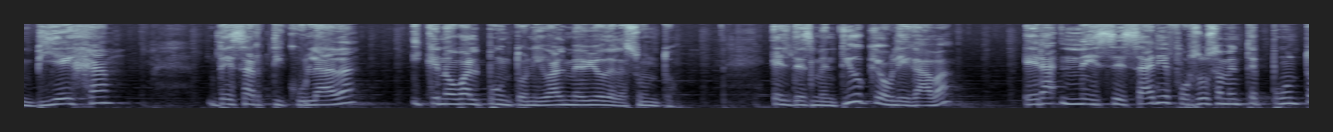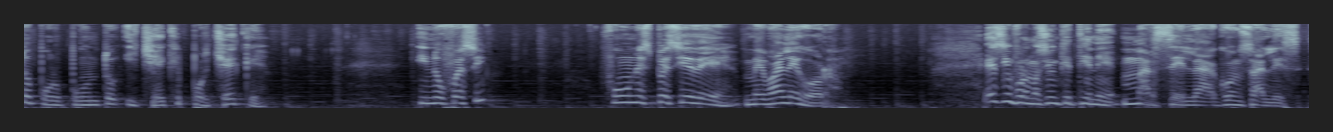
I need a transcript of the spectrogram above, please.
vieja, desarticulada y que no va al punto ni va al medio del asunto. El desmentido que obligaba era necesaria forzosamente punto por punto y cheque por cheque. Y no fue así. Fue una especie de me vale gorro. Es información que tiene Marcela González.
